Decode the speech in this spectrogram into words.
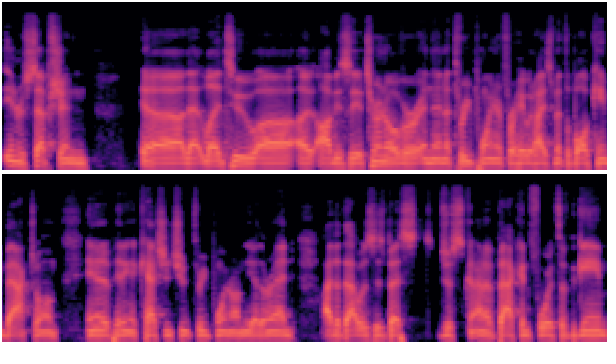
interception uh, that led to uh, a, obviously a turnover and then a three pointer for Haywood Highsmith. The ball came back to him and ended up hitting a catch and shoot three pointer on the other end. I thought that was his best, just kind of back and forth of the game.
